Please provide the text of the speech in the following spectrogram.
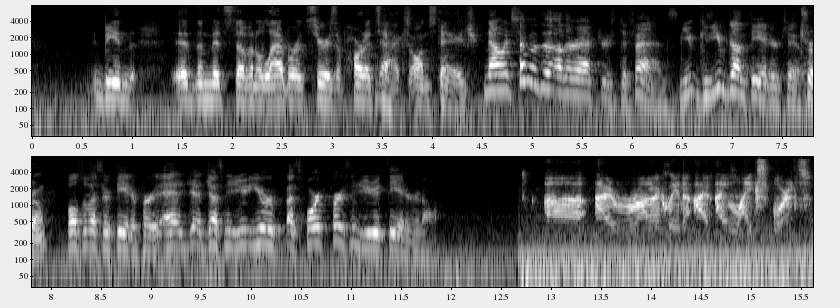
be in the, in the midst of an elaborate series of heart attacks on stage. Now, in some of the other actors' defense, you because you've done theater too. True. Both of us are theater person. And J- Justin, you, you're a sports person. Did you do theater at all? Uh, ironically, I, I like sports,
